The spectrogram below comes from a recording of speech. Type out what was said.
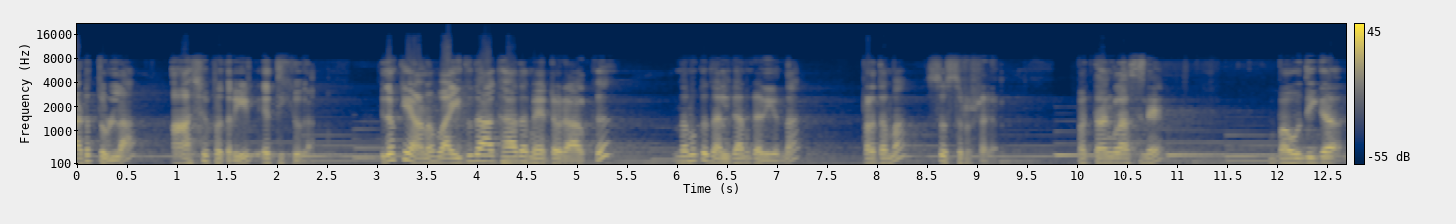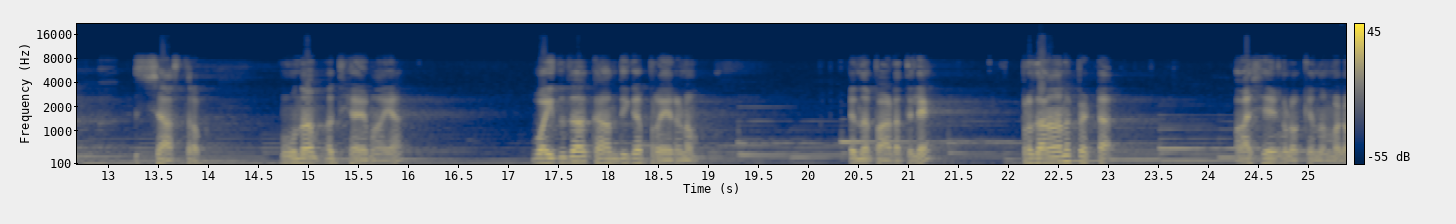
അടുത്തുള്ള ആശുപത്രിയിൽ എത്തിക്കുക. ഇതൊക്കെയാണ് വൈദ്യുതാഘാതമേറ്റ ഒരാൾക്ക് നമുക്ക് നൽകാൻ കഴിയുന്ന പ്രഥമ ശുശ്രൂഷകൾ. പത്താം ക്ലാസ്സിലെ ഭൗതിക ശാസ്ത്രം മൂന്നാം അധ്യായമായ വൈദ്യുത കാന്തിക പ്രേരണം എന്ന പാഠത്തിലെ പ്രധാനപ്പെട്ട ആശയങ്ങളൊക്കെ നമ്മൾ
